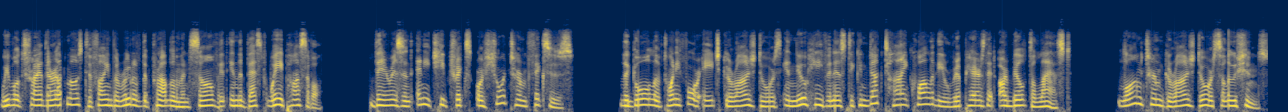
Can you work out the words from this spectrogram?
We will try their utmost to find the root of the problem and solve it in the best way possible. There isn't any cheap tricks or short-term fixes. The goal of 24H Garage Doors in New Haven is to conduct high-quality repairs that are built to last long-term garage door solutions.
